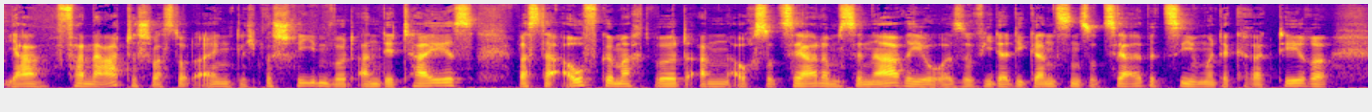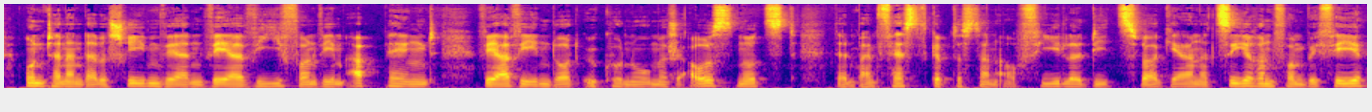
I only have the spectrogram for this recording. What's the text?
ja fanatisch, was dort eigentlich beschrieben wird an Details, was da aufgemacht wird an auch sozialem Szenario, also wieder die ganzen Sozialbeziehungen der Charaktere untereinander beschrieben werden, wer wie von wem abhängt, wer wen dort ökonomisch ausnutzt, denn beim Fest gibt es dann auch viele, die zwar gerne zehren vom Buffet,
